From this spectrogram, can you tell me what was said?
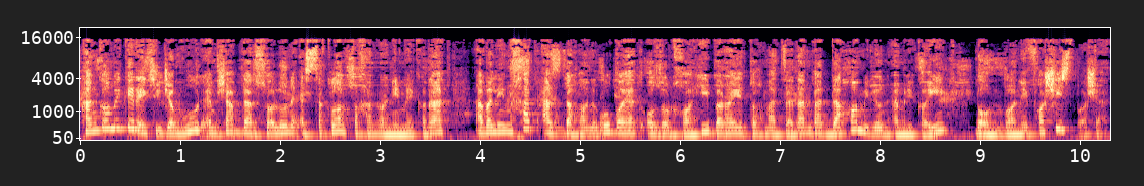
هنگامی که رئیس جمهور امشب در سالن استقلال سخنرانی می کند اولین خط از دهان او باید عذرخواهی برای تهمت زدن به ده میلیون امریکایی به عنوان فاشیست باشد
